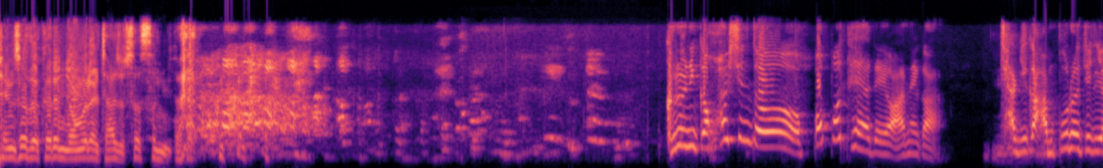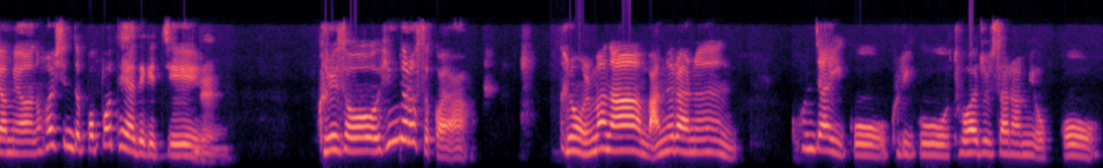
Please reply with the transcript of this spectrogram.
평소도 그런 용어를 자주 썼습니다. 그러니까 훨씬 더 뻣뻣해야 돼요, 아내가. 자기가 안 부러지려면 훨씬 더 뻣뻣해야 되겠지. 네, 그래서 힘들었을 거야. 그럼 얼마나 마누라는 혼자이고, 그리고 도와줄 사람이 없고,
